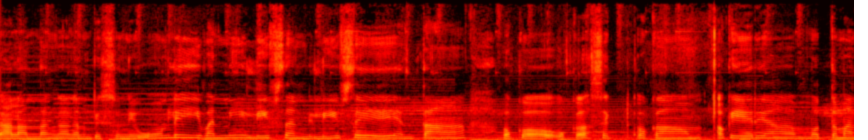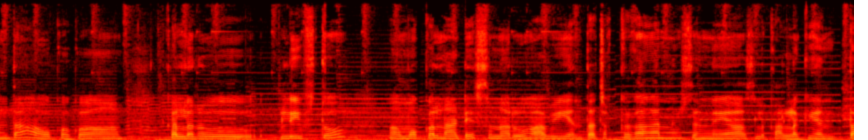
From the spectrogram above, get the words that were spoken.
చాలా అందంగా కనిపిస్తుంది. ఓన్లీ ఇవన్నీ లీవ్స్ అండి. లీవ్సే ఎంత ఒక ఒక సెక్ ఒక ఒక ఏరియా మొత్తం అంతా ఒక్కొక్క కలరు లీవ్స్తో మొక్కలు నాటేస్తున్నారు. అవి ఎంత చక్కగా కనిపిస్తుంది అసలు కళ్ళకి ఎంత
